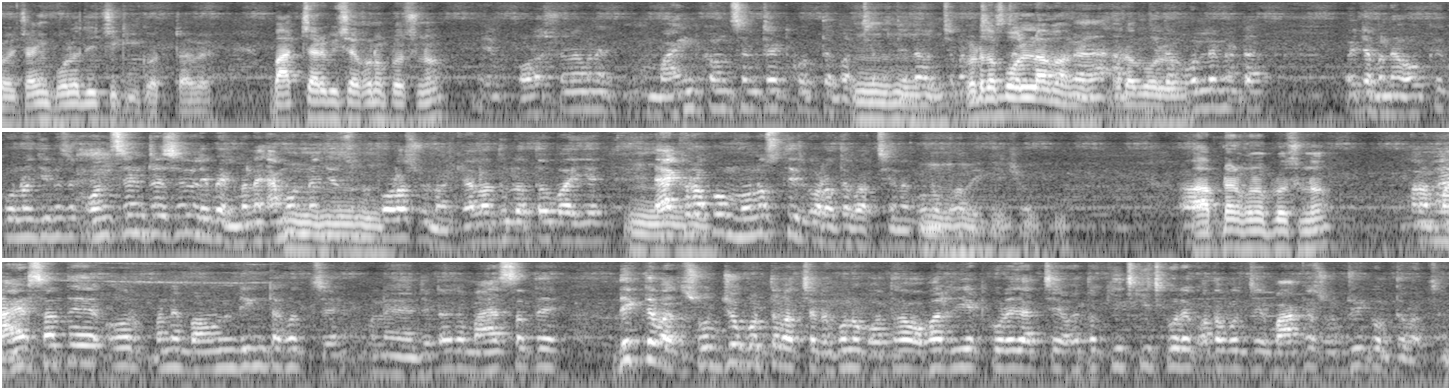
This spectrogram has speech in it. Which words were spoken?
রয়েছে। আমি বলে দিচ্ছি কী করতে হবে। বাচ্চার বিষয়ে কোনো প্রশ্ন? পড়াশোনা মানে মাইন্ড কনসেন্ট্রেট করতে পারছে ওটা তো বললাম আমি, ওটা বললাম। বললেন ওটা ওইটা মানে ওকে কোনো জিনিসে কনসেন্ট্রেশন লেভেল মানে এমন না যে শুধু পড়াশোনা খেলাধুলাতেও বা ইয়ে একরকম মনস্থির করাতে পারছে না কোনোভাবে কিছু। আপনার কোনো প্রশ্ন? মায়ের সাথে ওর মানে বাউন্ডিংটা হচ্ছে মানে যেটা মায়ের সাথে দেখতে পাচ্ছে সহ্য করতে পারছে না কোনো কথা ওভার রিয়েক্ট করে যাচ্ছে হয়তো কিচ কিচ করে কথা বলছে মাকে সহ্যই করতে পারছে না।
